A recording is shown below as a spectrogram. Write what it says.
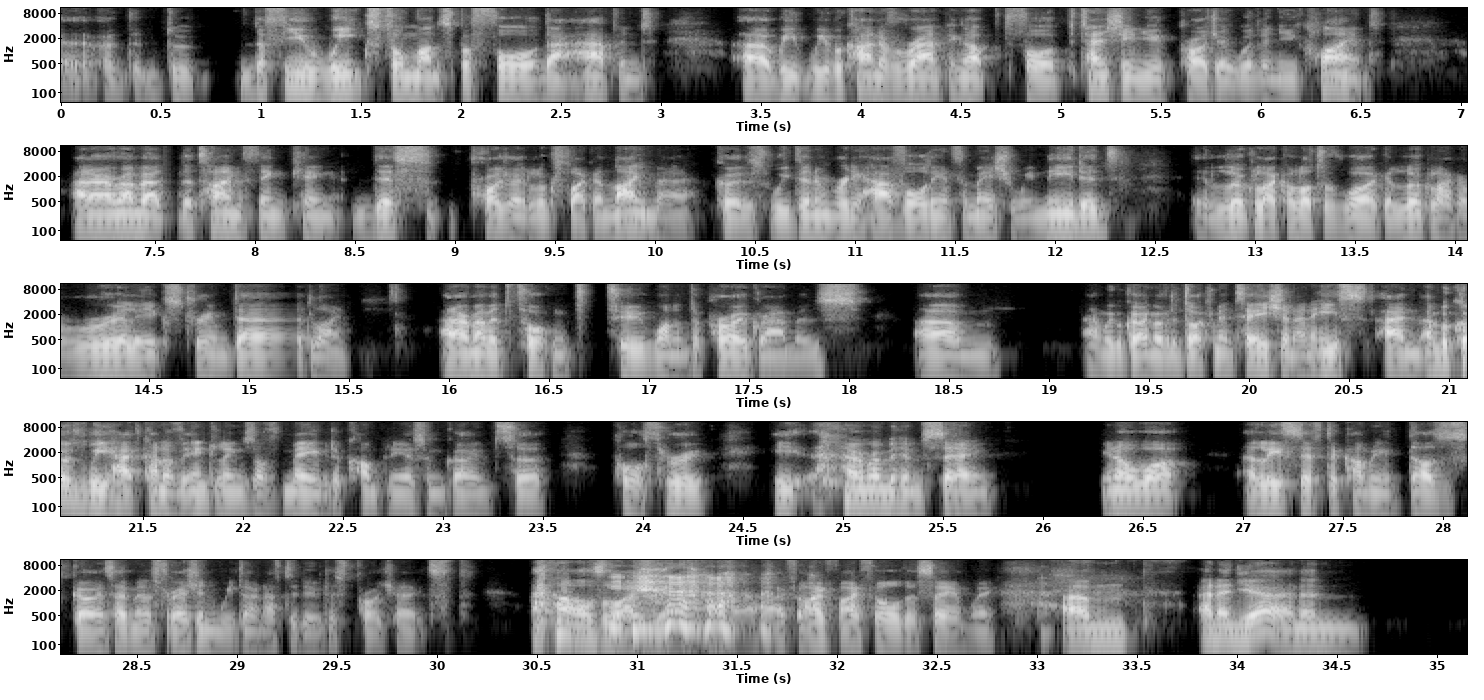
uh, the, the, few weeks or months before that happened, uh, we, we were kind of ramping up for potentially a new project with a new client. And I remember at the time thinking, this project looks like a nightmare because we didn't really have all the information we needed. It looked like a lot of work. It looked like a really extreme deadline. And I remember talking to one of the programmers, um, and we were going over the documentation. And he's and, and because we had kind of inklings of maybe the company isn't going to pull through, he I remember him saying, "You know what? At least if the company does go into administration, we don't have to do this project." I was like, yeah, I, I, I, feel the same way. Um, and then yeah, and then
